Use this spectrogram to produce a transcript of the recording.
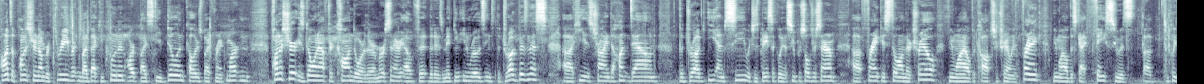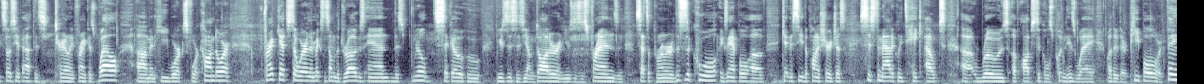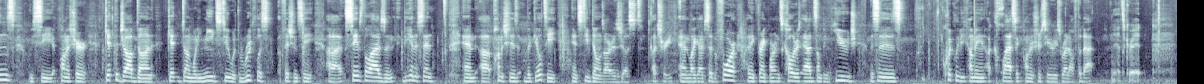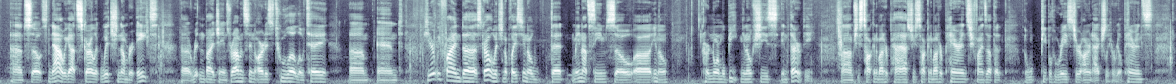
On to Punisher number three, written by Becky Cloonan, art by Steve Dillon, colors by Frank Martin. Punisher is going after Condor. They're a mercenary outfit that is making inroads into the drug business. Uh, he is trying to hunt down the drug EMC, which is basically a super soldier serum. Uh, Frank is still on their trail. Meanwhile, the cops are trailing Frank. Meanwhile, this guy Face, who is a complete sociopath, is trailing Frank as well, um, and he works for Condor. Frank gets to where they're mixing some of the drugs, and this real sicko who uses his young daughter and uses his friends and sets up perimeter. This is a cool example of getting to see the Punisher just systematically take out uh, rows of obstacles put in his way, whether they're people or things. We see Punisher get the job done, get done what he needs to with ruthless efficiency, uh, saves the lives and the innocent, and uh, punishes the guilty. And Steve Dillon's art is just a treat. And like I've said before, I think Frank Martin's colors add something huge. This is quickly becoming a classic Punisher series right off the bat. It's great. Um, so, so now we got Scarlet Witch number eight, uh, written by James Robinson, artist Tula Lotay. Um, and here we find uh, Scarlet Witch in a place, you know, that may not seem so, uh, you know, her normal beat. You know, she's in therapy. Um, she's talking about her past. She's talking about her parents. She finds out that the people who raised her aren't actually her real parents.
